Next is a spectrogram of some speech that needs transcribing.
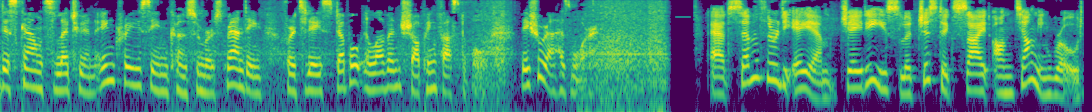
discounts led to an increase in consumer spending for today's Double 11 shopping festival. Lei Shuran has more. At 7:30 a.m., JD's logistics site on Jiangning Road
